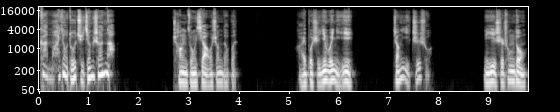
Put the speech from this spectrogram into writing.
干嘛要夺取江山呢？昌宗小声的问。“还不是因为你？”张易之说，“你一时冲动，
